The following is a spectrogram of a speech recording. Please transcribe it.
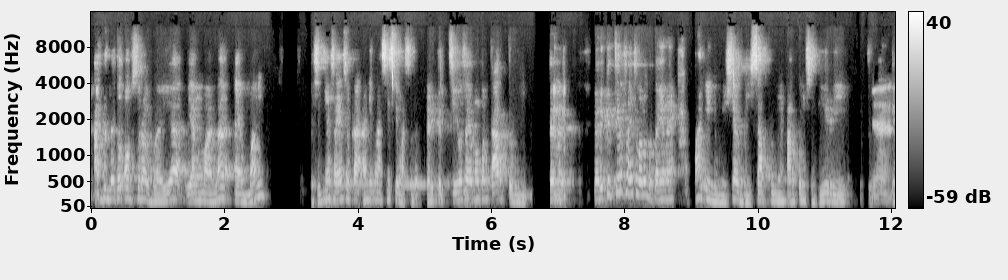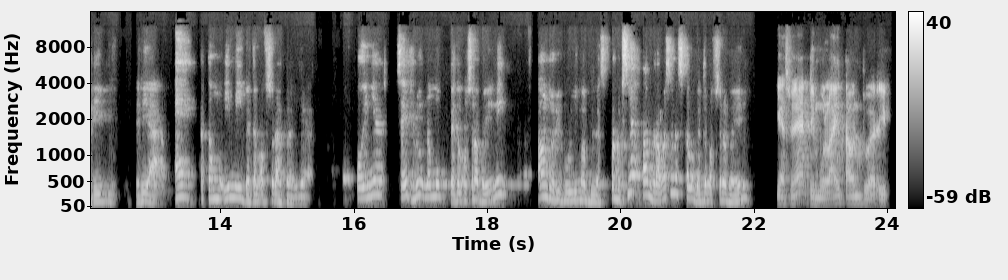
Ada Battle of Surabaya yang mana emang Basicnya saya suka animasi sih mas. Dari kecil saya nonton kartun. Dan dari kecil saya selalu bertanya, kapan Indonesia bisa punya kartun sendiri? Gitu. Yeah. Jadi jadi ya, eh ketemu ini Battle of Surabaya. Poinnya saya dulu nemu Battle of Surabaya ini tahun 2015. Produksinya tahun berapa sih mas kalau Battle of Surabaya ini? Ya sebenarnya dimulai tahun 2012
